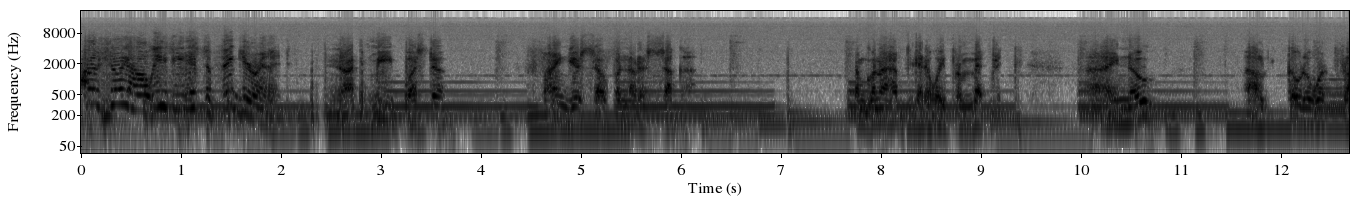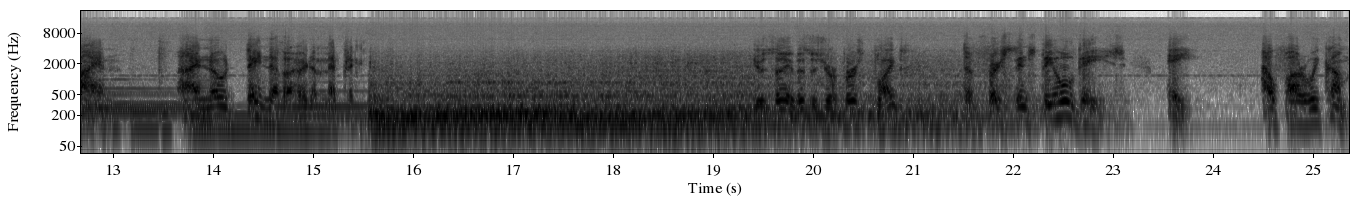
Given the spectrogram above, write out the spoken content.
I'll show you how easy it is to figure in it. Not me, Buster. Find yourself another sucker. I'm gonna have to get away from metric. I know I'll go to work flying. I know they never heard of metric. You say this is your first flight? The first since the old days. Hey, how far have we come?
